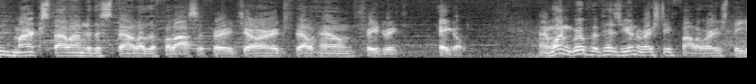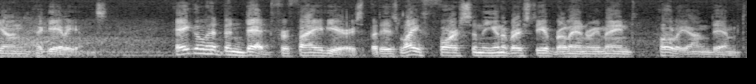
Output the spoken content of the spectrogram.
Berlin, Marx fell under the spell of the philosopher George Wilhelm Friedrich Hegel, and one group of his university followers, the young Hegelians. Hegel had been dead for five years, but his life force in the University of Berlin remained wholly undimmed.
